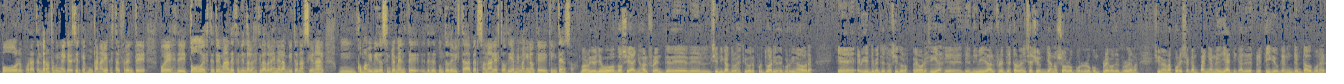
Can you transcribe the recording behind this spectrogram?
por, por, atendernos. También hay que decir que es un canario que está al frente pues, de todo este tema defendiendo a los estibadores en el ámbito nacional. Mm, ¿Cómo ha vivido simplemente desde el punto de vista personal estos días? Me imagino que, intenso. Bueno, yo llevo 12 años al frente del sindicato de los estibadores portuarios, de coordinadora. Eh, evidentemente estos han sido los peores días de, mi vida al frente de esta organización, ya no solo por lo complejo del problema, sino además por esa campaña mediática de desprestigio que han intentado poner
